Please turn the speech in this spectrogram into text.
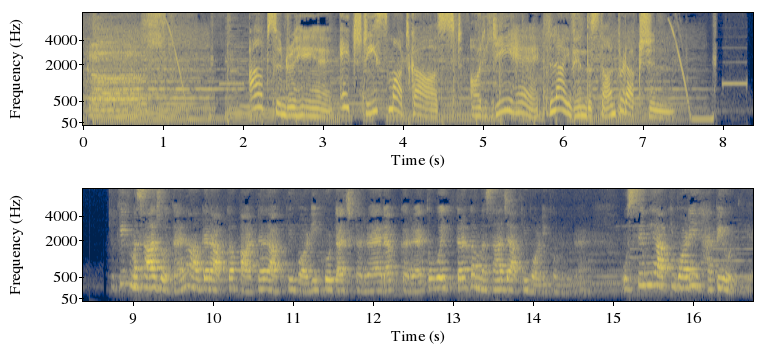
कास्ट आप सुन रहे हैं एच डी स्मार्ट कास्ट और ये है लाइव हिंदुस्तान प्रोडक्शन क्योंकि एक मसाज होता है ना अगर आपका पार्टनर आपकी बॉडी को टच कर रहा है रब कर रहा है तो वो एक तरह का मसाज आपकी बॉडी को मिल रहा है। उससे भी आपकी बॉडी हैप्पी होती है।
